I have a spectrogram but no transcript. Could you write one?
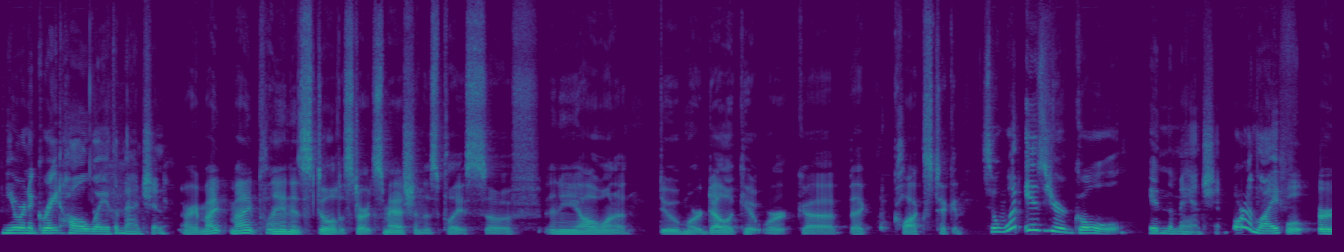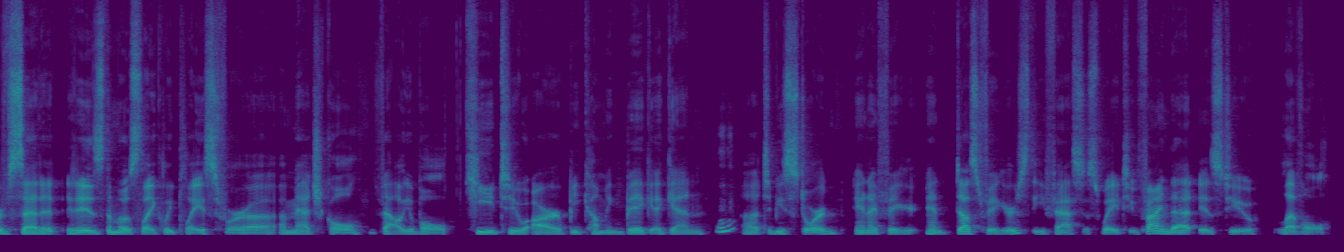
You're in a great hallway of the mansion. All right, my my plan is still to start smashing this place. So if any of y'all want to do more delicate work, uh, that clock's ticking. So, what is your goal in the mansion or in life? Well, Irv said it. It is the most likely place for a, a magical, valuable key to our becoming big again Mhm. uh, to be stored. And I figure, and Dust figures the fastest way to find that is to level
